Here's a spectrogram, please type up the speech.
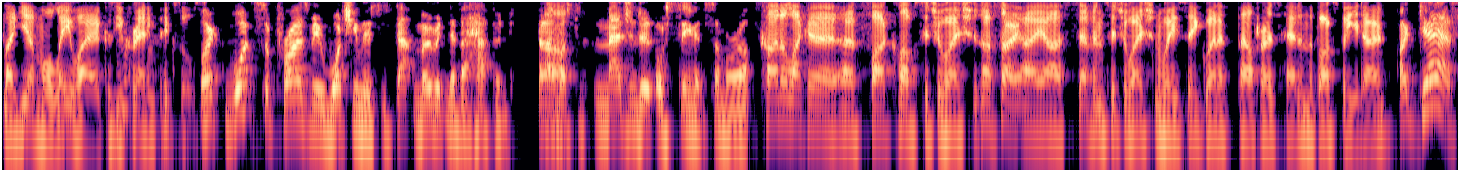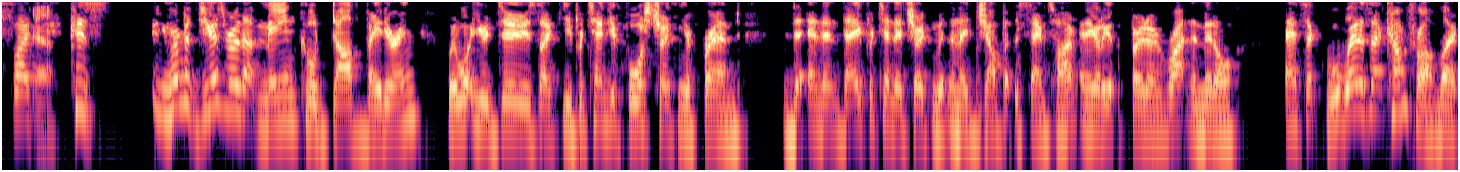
Like you have more leeway because you're creating pixels. Like, what surprised me watching this is that moment never happened. And I Oh. must have imagined it or seen it somewhere else. kind of like a, a Fight Club situation. Oh, sorry, a uh, Seven situation where you see Gwyneth Paltrow's head in the box, but you don't. I guess, like, Yeah. because remember, do you guys remember that meme called Darth Vadering, where what you do is like you pretend you're force choking your friend, th- and then they pretend they're choking, but then they jump at the same time, and you got to get the photo right in the middle. And it's like, well, where does that come from? Like,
